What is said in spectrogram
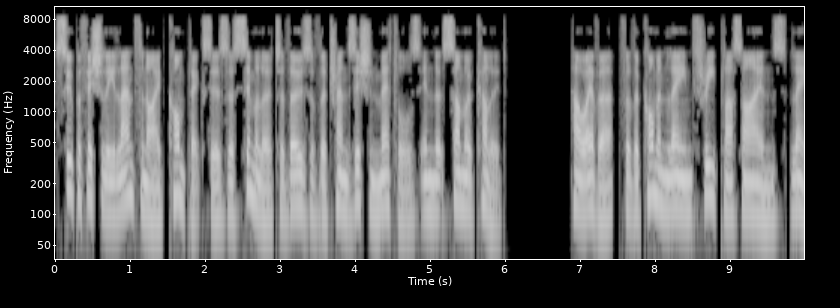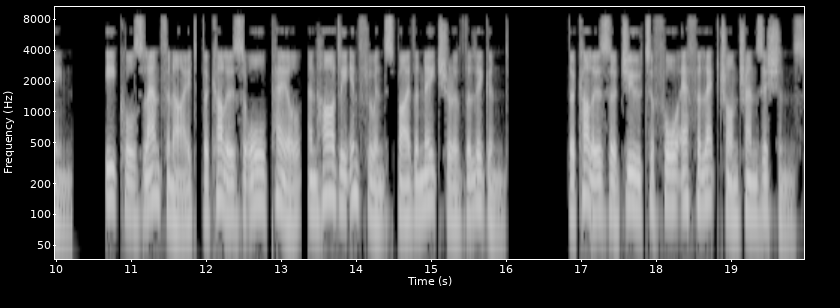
Superficially lanthanide complexes are similar to those of the transition metals in that some are colored. However, for the common lane 3 ions lane equals lanthanide the colors are all pale, and hardly influenced by the nature of the ligand. The colors are due to 4f electron transitions.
